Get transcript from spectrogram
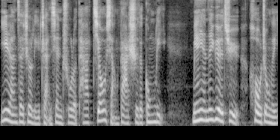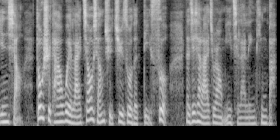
依然在这里展现出了他交响大师的功力。绵延的乐句、厚重的音响，都是他未来交响曲剧作的底色。那接下来就让我们一起来聆听吧。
